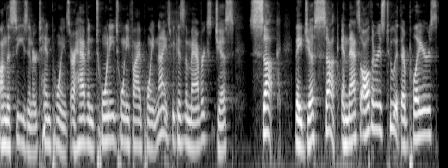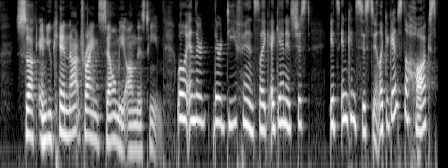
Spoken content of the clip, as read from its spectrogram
on the season or 10 points are having 20 25 point nights because the mavericks just suck they just suck and that's all there is to it their players suck and you cannot try and sell me on this team Well, and their their defense, like again, it's just it's inconsistent. Like against the Hawks,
